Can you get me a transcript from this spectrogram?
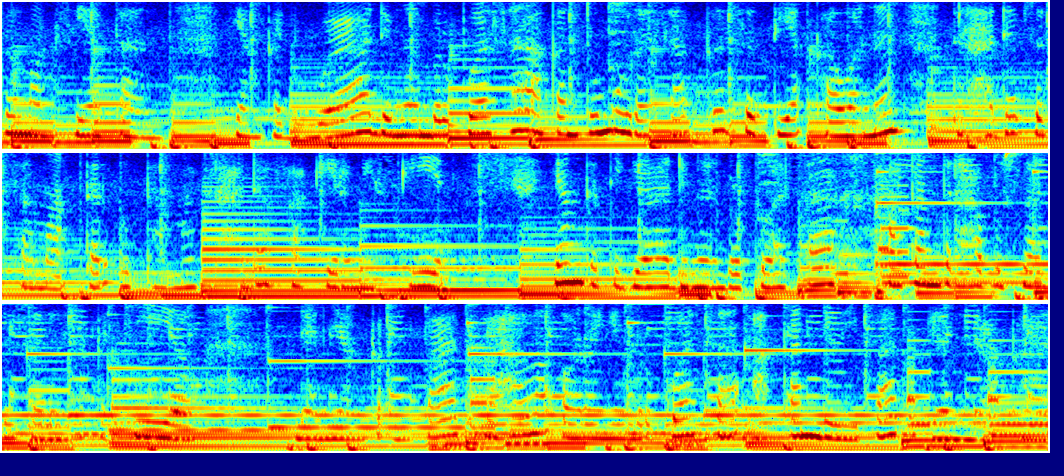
kemaksiatan. Yang kedua, dengan berpuasa akan tumbuh rasa kesetiak kawanan terhadap sesama, terutama terhadap fakir miskin. Yang ketiga, dengan berpuasa akan terhapuslah dosa-dosa kecil. Dan yang keempat, pahala orang yang berpuasa akan dilipat gandakan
